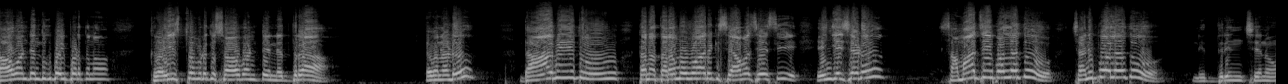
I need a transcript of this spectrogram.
చావు అంటే ఎందుకు భయపడుతున్నావు? క్రైస్తవుడికి చావు అంటే నిద్ర. ఏమన్నాడు? దావీదు తన తరము వారికి సేవ చేసి ఏం చేశాడు? సమాధి చేయబడలేదు చనిపోలేదు నిద్రించెను.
